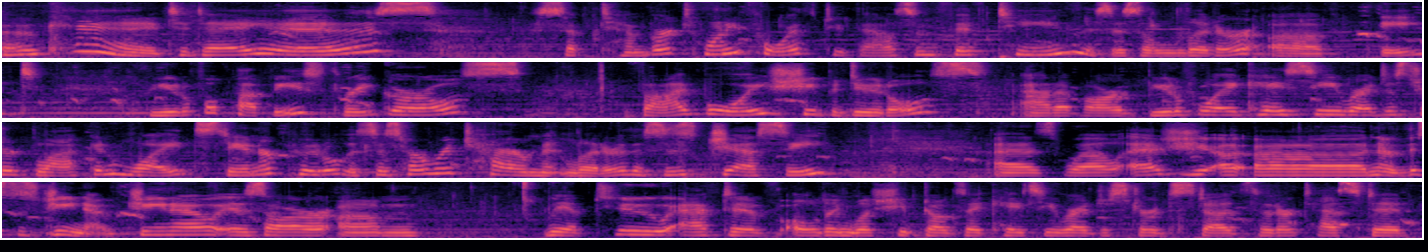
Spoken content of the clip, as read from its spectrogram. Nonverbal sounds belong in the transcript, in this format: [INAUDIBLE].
Okay, today is September 24th, 2015. This is a litter of eight beautiful puppies, three girls, five boys, sheepadoodles, out of our beautiful AKC registered black and white standard poodle. This is her retirement litter. This is Jessie, as well as, uh, uh, no, this is Gino. Gino is our, um, we have two active Old English Sheepdogs AKC registered studs that are tested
